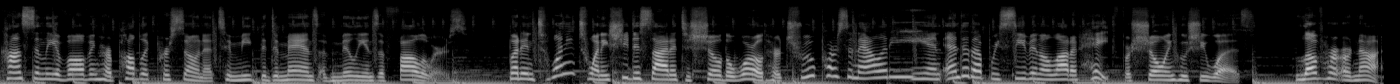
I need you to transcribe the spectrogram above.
constantly evolving her public persona to meet the demands of millions of followers. But in 2020, she decided to show the world her true personality and ended up receiving a lot of hate for showing who she was. Love her or not,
